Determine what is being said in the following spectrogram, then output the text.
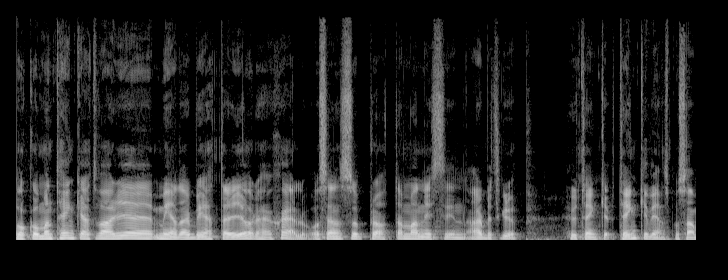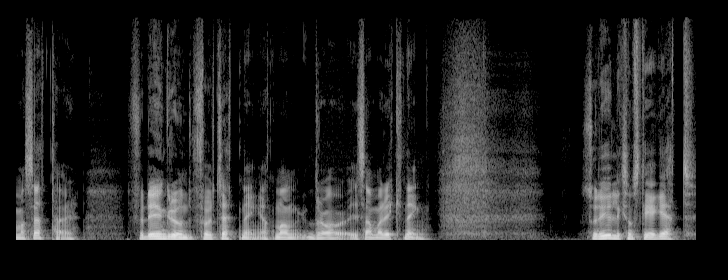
Och om man tänker att varje medarbetare gör det här själv och sen så pratar man i sin arbetsgrupp. Hur tänker, tänker vi ens på samma sätt här? För det är en grundförutsättning att man drar i samma riktning. Så det är ju liksom steg ett.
